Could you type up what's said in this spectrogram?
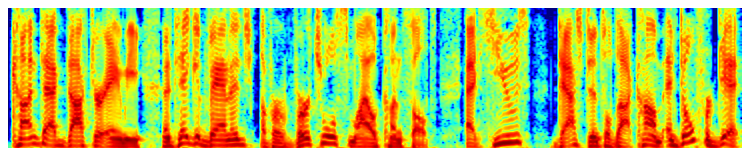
Contact Dr. Amy and take advantage of her virtual smile consults at Hughes dental.com. And don't forget,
